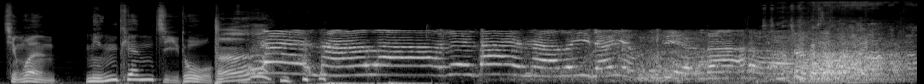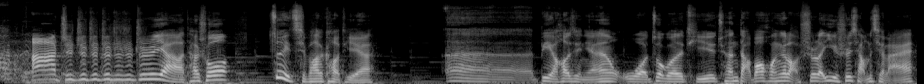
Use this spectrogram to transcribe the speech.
请问明天几度？吱 吱吱吱吱吱吱呀！他说最奇葩的考题，呃，毕业好几年，我做过的题全打包还给老师了，一时想不起来。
